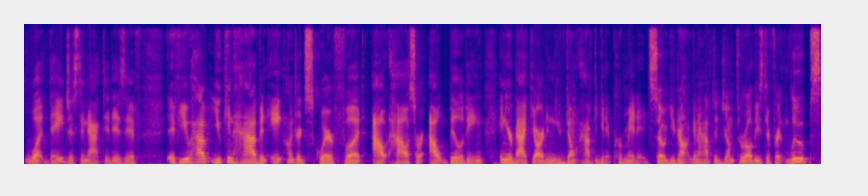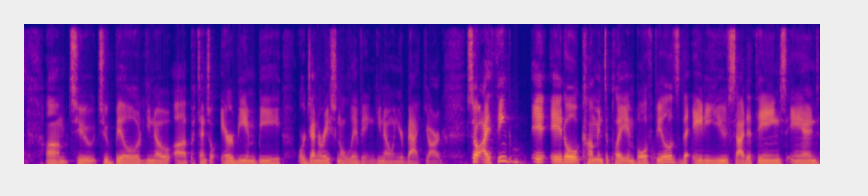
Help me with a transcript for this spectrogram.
what they just enacted is if if you have you can have an 800 square foot outhouse or outbuilding in your backyard and you don't have to get it permitted. So you're not going to have to jump through all these different loops um, to to build you know a potential airbnb or generational living you know in your backyard. So i think it, it'll come into play in both fields the adu side of things and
